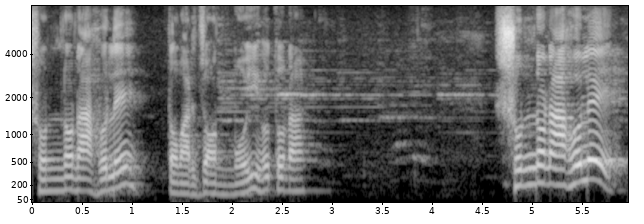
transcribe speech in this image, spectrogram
শূন্য না হলে তোমার জন্মই হতো না। শূন্য না হলে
